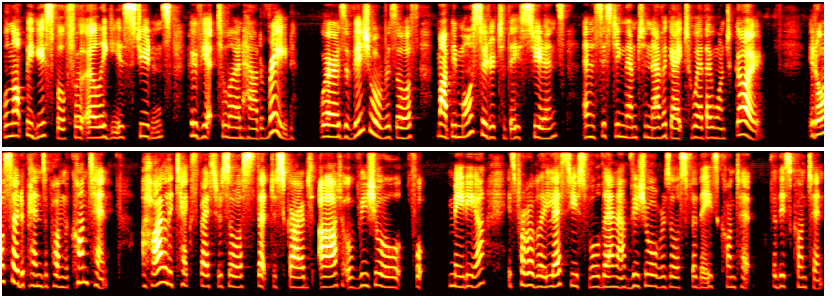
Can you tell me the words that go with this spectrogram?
will not be useful for early years students who've yet to learn how to read, whereas a visual resource might be more suited to these students and assisting them to navigate to where they want to go. It also depends upon the content. A highly text-based resource that describes art or visual for, media is probably less useful than a visual resource for these content for this content.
